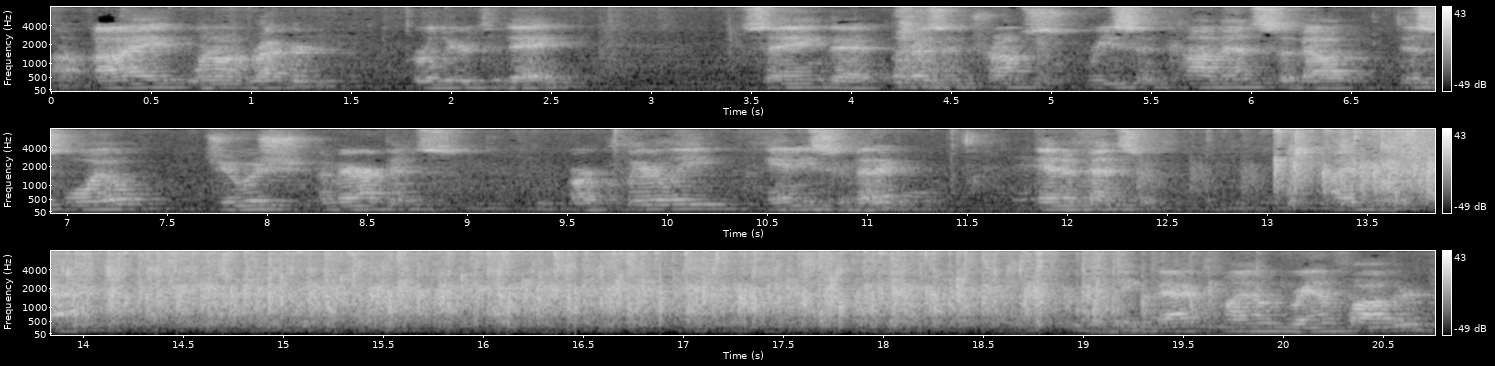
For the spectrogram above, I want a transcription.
Uh, I went on record earlier today, saying that President Trump's recent comments about disloyal Jewish Americans are clearly anti Semitic and offensive. I think back. I think back to my own grandfather,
